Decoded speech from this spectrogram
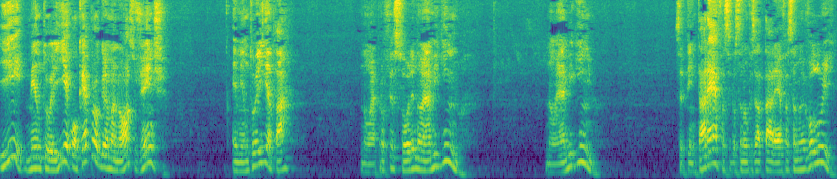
E mentoria, qualquer programa nosso, gente, é mentoria, tá? Não é professor e não é amiguinho. Não é amiguinho. Você tem tarefa, se você não fizer tarefa, você não evolui.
